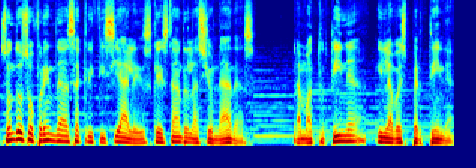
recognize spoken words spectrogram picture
Son dos ofrendas sacrificiales que están relacionadas, la matutina y la vespertina,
